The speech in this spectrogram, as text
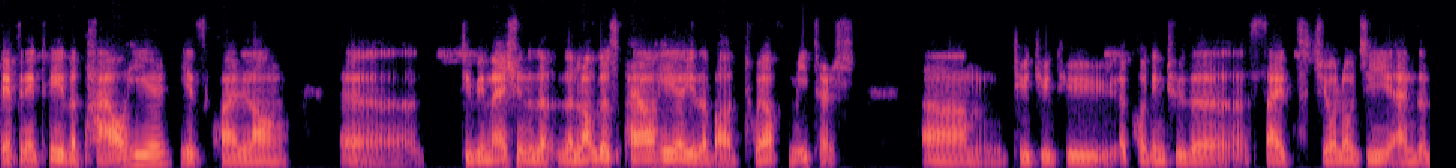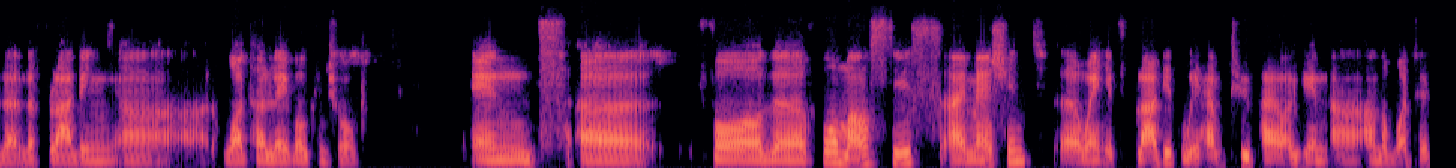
definitely the pile here is quite long. Uh, to be mentioned, the, the longest pile here is about 12 meters um, to, to, to according to the site geology and the, the flooding uh, water level control. And uh, for the four months I mentioned, uh, when it's flooded, we have two pile again uh, on the water.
